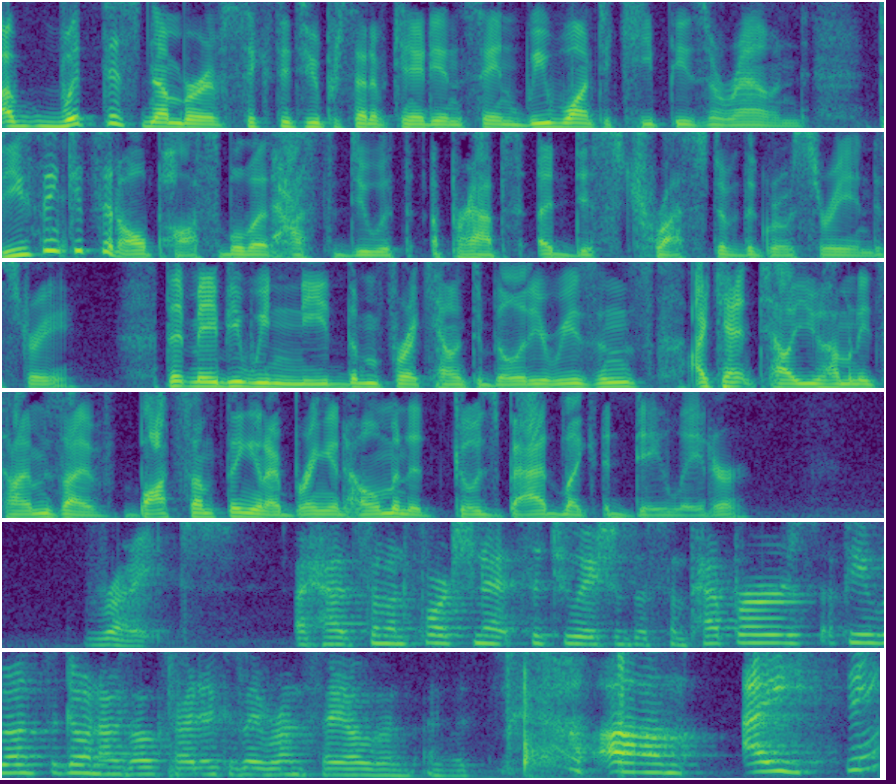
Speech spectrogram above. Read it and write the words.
Uh, with this number of 62% of Canadians saying we want to keep these around, do you think it's at all possible that it has to do with a, perhaps a distrust of the grocery industry? That maybe we need them for accountability reasons. I can't tell you how many times I've bought something and I bring it home and it goes bad like a day later. Right. I had some unfortunate situations with some peppers a few months ago, and I was all excited because they were on sale. And anyways, um, I think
